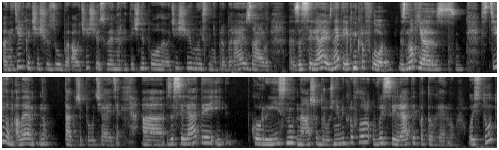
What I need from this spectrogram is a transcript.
е, не тільки чищу зуби, а очищую своє енергетичне поле, очищую мислення, прибираю зайве, заселяю, знаєте, як мікрофлору. Знов я з, з тілом, але ну так вже виходить. А, заселяти корисну нашу дружню мікрофлору, виселяти патогену. Ось тут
